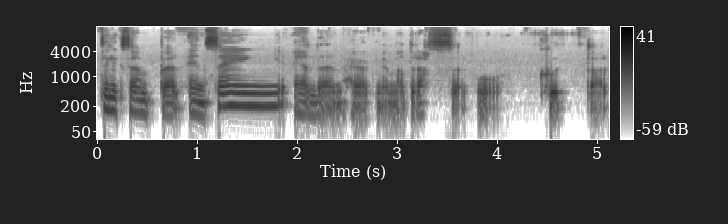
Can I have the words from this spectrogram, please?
Till exempel en säng eller en hög med madrasser och kuttar.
